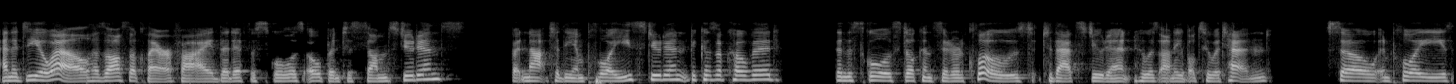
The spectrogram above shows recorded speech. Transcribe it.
And the DOL has also clarified that if a school is open to some students, but not to the employee student because of COVID, then the school is still considered closed to that student who is unable to attend. So employees,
